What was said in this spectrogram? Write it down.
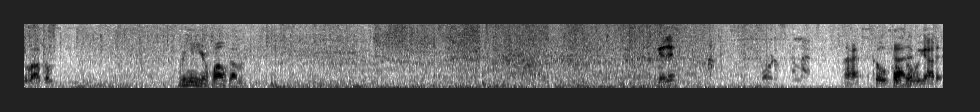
You're welcome. What do you mean you're welcome? Get it? Alright, cool, cool, Got cool, it. we got it.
